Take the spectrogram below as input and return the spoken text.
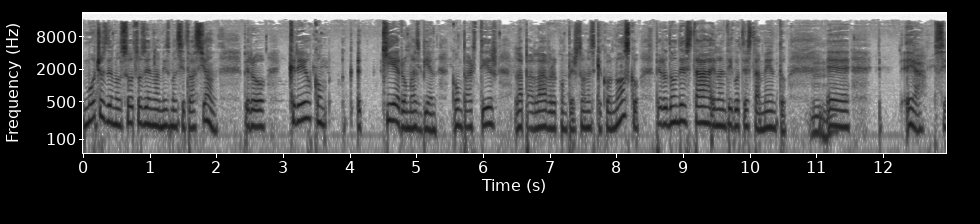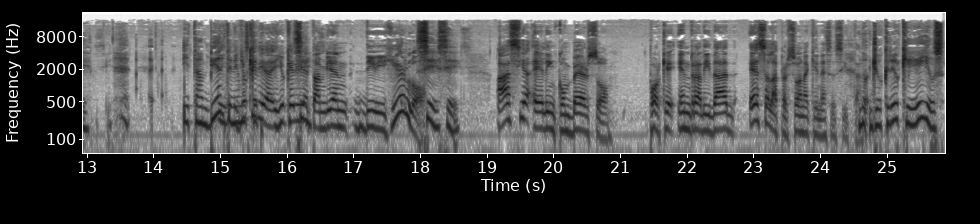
muchos de nosotros en la misma situación, pero creo, eh, quiero más bien compartir la palabra con personas que conozco, pero ¿dónde está el Antiguo Testamento? Eh, eh, sí. Y también Y- tenemos yo quería, yo que... quería sí, también dirigirlo sí, sí, hacia el inconverso, porque en realidad esa es la persona que necesita. No, yo creo que ellos,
